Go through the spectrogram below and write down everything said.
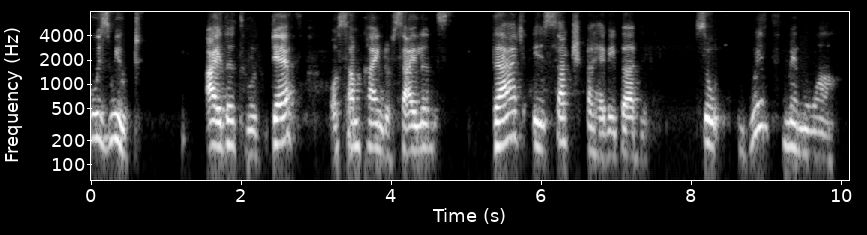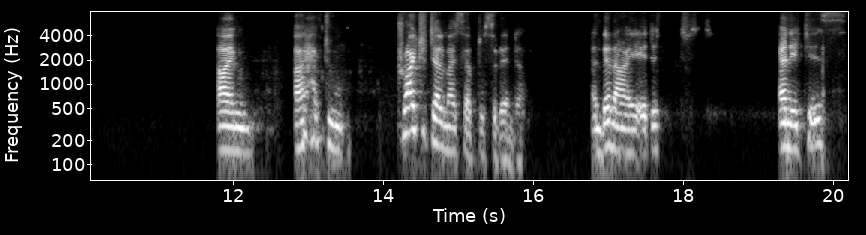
who is mute, either through death or some kind of silence? That is such a heavy burden. So with memoir, I'm I have to try to tell myself to surrender. And then I edit. And it is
